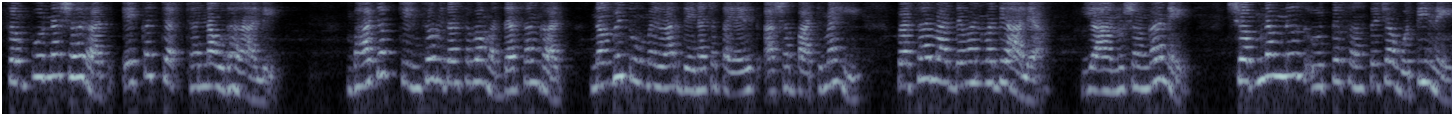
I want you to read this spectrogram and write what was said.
संपूर्ण शहरात एकच चर्चांना उधाण आले. भाजप चिंचवड विधानसभा मतदारसंघात नवीन उमेदवार देण्याच्या तयारीत अशा बातम्याही प्रसार माध्यमांमध्ये आल्या. या अनुषंगाने शबनम न्यूज वृत्तसंस्थेच्या वतीने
